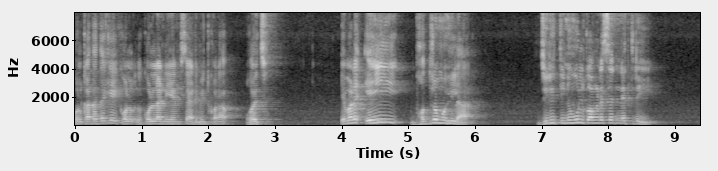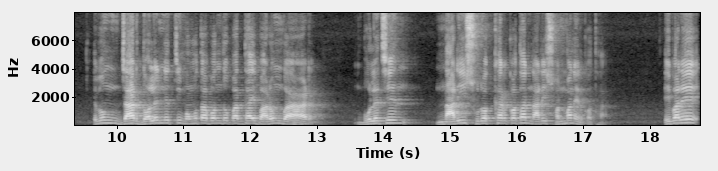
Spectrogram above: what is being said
কলকাতা থেকে কল- কল্যাণী এমসে অ্যাডমিট করা হয়েছে। এবারে এই ভদ্র মহিলা, যিনি তৃণমূল কংগ্রেসের নেত্রী এবং যার দলের নেত্রী মমতা বন্দ্যোপাধ্যায় বারংবার বলেছেন, নারী সুরক্ষার কথা, নারী সম্মানের কথা। এবারে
